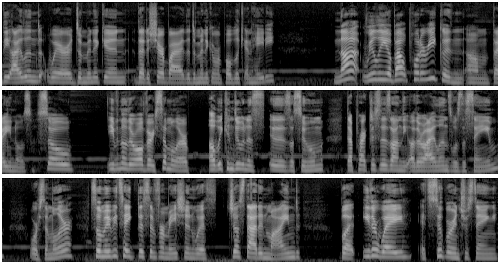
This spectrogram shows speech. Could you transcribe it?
the island where Dominican that is shared by the Dominican Republic and Haiti. Not really about Puerto Rican um, Tainos. So, even though they're all very similar, all we can do is, is assume that practices on the other islands was the same or similar. So maybe take this information with just that in mind. But either way, it's super interesting.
